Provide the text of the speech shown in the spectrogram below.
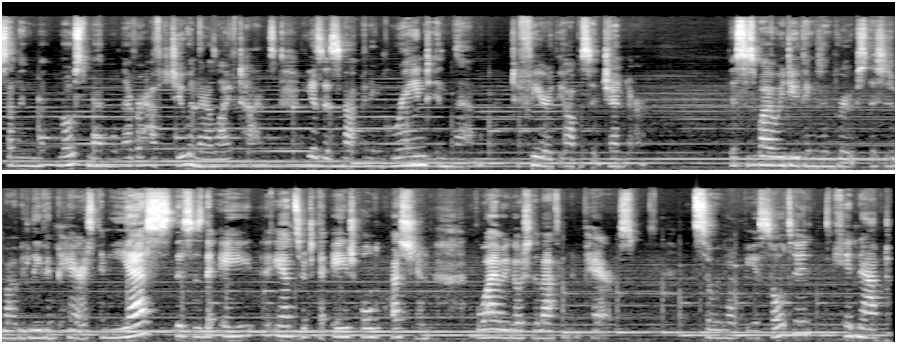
something that most men will never have to do in their lifetimes because it's not been ingrained in them to fear the opposite gender. This is why we do things in groups. This is why we leave in pairs. And yes, this is the, a- the answer to the age old question of why we go to the bathroom in pairs. So we won't be assaulted, kidnapped,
